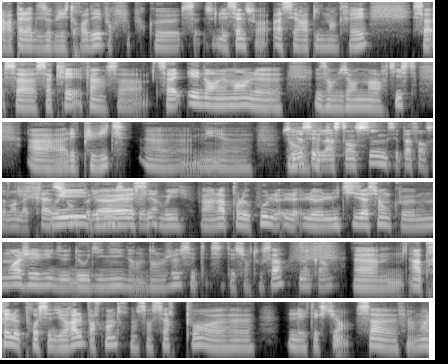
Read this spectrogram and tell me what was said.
faire appel à des objets 3D pour pour que les scènes soient assez rapidement créées. Ça ça ça crée, enfin ça ça aide énormément le, les environnements artistes à aller plus vite. Euh, mais euh, c'est de l'instancing, c'est pas forcément de la création oui, de bah ouais, veux dire oui. Enfin, là, pour le coup, l'utilisation que moi j'ai vu de, de Houdini dans, dans le jeu, c'était surtout ça. D'accord. Euh, après le procédural, par contre, on s'en sert pour les textures. Ça, euh, enfin moi,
